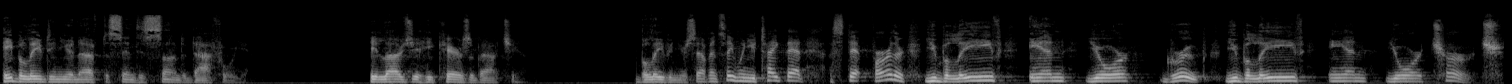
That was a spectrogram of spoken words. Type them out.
He believed in you enough to send His Son to die for you. He loves you, He cares about you. Believe in yourself. And see, when you take that a step further, you believe in your group, you believe in your church.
